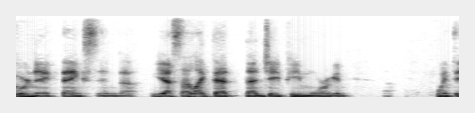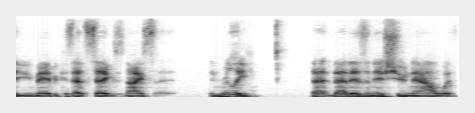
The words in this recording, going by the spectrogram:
Sure, Nick. Thanks. And uh, yes, I like that that J.P. Morgan uh, point that you made because that segs nice. And really, that that is an issue now with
